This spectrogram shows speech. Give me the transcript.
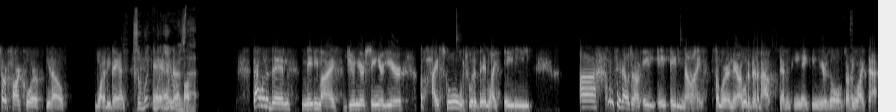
sort of hardcore, you know, wannabe band. So what, what And, year uh, was that? That would have been maybe my junior, senior year of high school, which would have been like 80. Uh, I'm going to say that was around 88, 89, somewhere in there. I would have been about 17, 18 years old, something like that.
